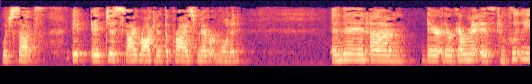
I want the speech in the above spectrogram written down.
which sucks. It it just skyrocketed the price whenever it wanted. And then um, their their government is completely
